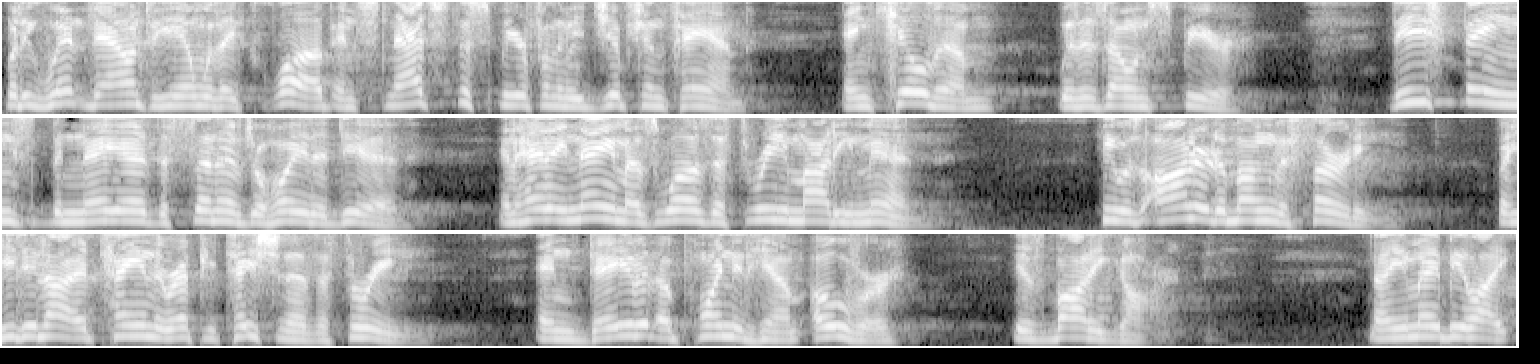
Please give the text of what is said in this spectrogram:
but he went down to him with a club and snatched the spear from the Egyptian's hand and killed him with his own spear. These things Benaiah the son of Jehoiada did, and had a name as well as the three mighty men. He was honored among the thirty, but he did not attain the reputation of the three. And David appointed him over his bodyguard. Now you may be like,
